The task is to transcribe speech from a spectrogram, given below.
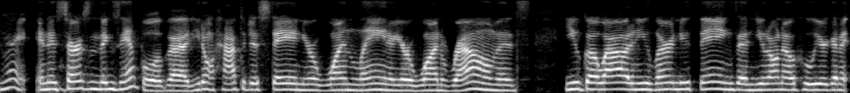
Right. And it serves as an example that you don't have to just stay in your one lane or your one realm. It's you go out and you learn new things and you don't know who you're going to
